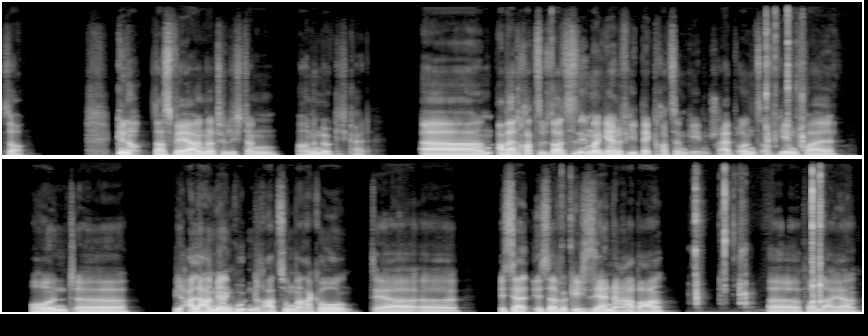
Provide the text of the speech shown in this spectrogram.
So. Genau, das wäre natürlich dann auch eine Möglichkeit. Ähm, aber trotzdem sollst du immer gerne Feedback trotzdem geben. Schreibt uns auf jeden Fall. Und äh, wir alle haben ja einen guten Draht zu Marco. Der äh, ist, ja, ist ja wirklich sehr nahbar. Äh, von daher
